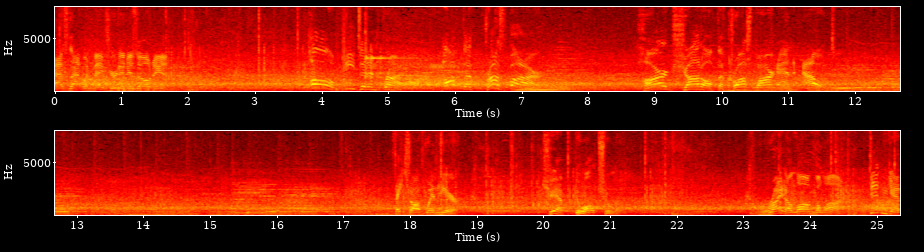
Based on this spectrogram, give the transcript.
Has that one measured in his own end. It in front. Off the crossbar. Hard shot off the crossbar and out. Face-off win here. Chip to Altshuler. Right along the line. Didn't get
